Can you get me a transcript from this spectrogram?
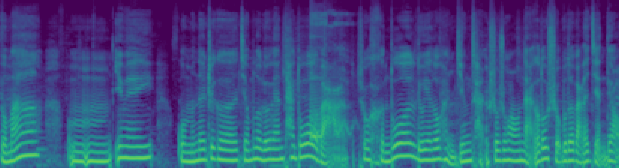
有吗？嗯嗯，因为我们的这个节目的留言太多了吧，就很多留言都很精彩。说实话，我哪个都舍不得把它剪掉。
